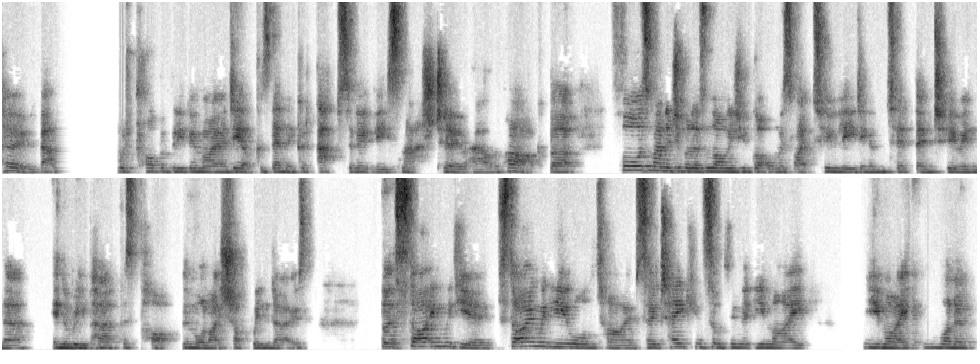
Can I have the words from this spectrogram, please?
two, that would probably be my ideal because then they could absolutely smash two out of the park. But four is manageable as long as you've got almost like two leading and two, then two in the in the repurposed pot, the more like shop windows. But starting with you, starting with you all the time. So taking something that you might you might want to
